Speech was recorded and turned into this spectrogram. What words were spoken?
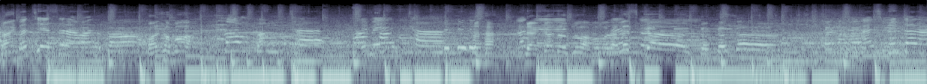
来，我姐是来玩什么？玩什么？碰碰车，碰碰车。两个都是玩碰碰车 l e t s go，go go go。来，来。这边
